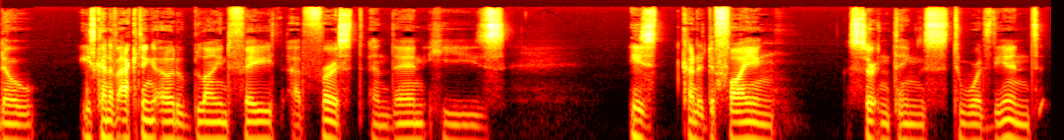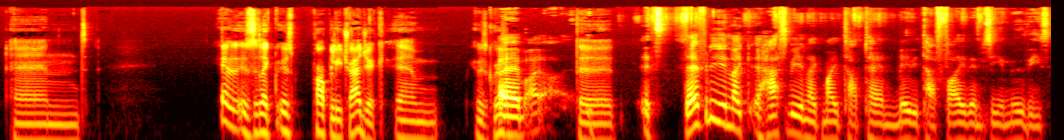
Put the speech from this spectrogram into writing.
know, he's kind of acting out of blind faith at first, and then he's he's kind of defying certain things towards the end, and it was like it was properly tragic. Um, it was great. Um, I, the it's definitely in like it has to be in like my top ten, maybe top five MCU movies,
